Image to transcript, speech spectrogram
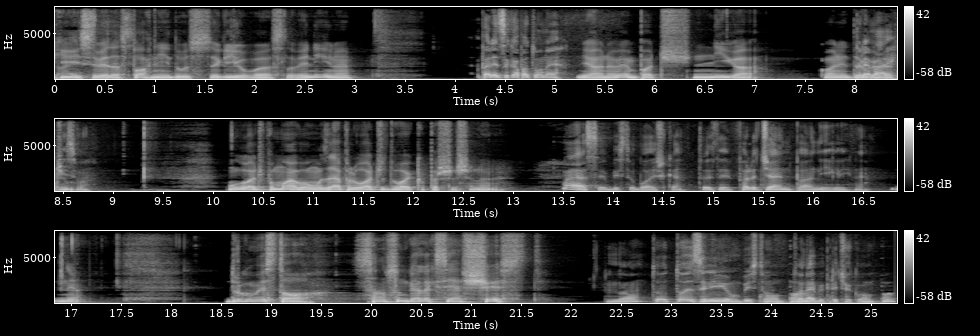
ki nice. seveda sploh ni dosegljiv v Sloveniji. Ne. Pa res, zakaj pa to ne? Ja, ne vem, pač ni ga, ko ne drugega. Premajhni smo. Mogoče, po mojem, bomo z Apple Watch dvojko prišli še ne. Ma ja, se je v bistvu bojiška. To je zdaj Fargen, pa ni igri, ne? Ja. Drugo mesto, Samsung Galaxy S6. No, to, to je zanimivo, v bistvu. Opa. To ne bi pričakoval. Pa.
